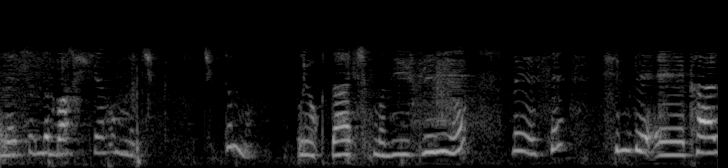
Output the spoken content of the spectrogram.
Evet şimdi başlayalım mı? Çık, çıktın mı? Yok daha çıkmadı yükleniyor. Neyse şimdi e, kar,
